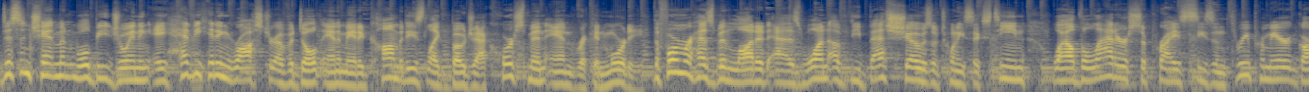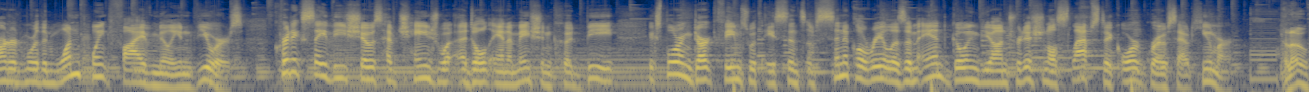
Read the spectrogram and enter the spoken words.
Disenchantment will be joining a heavy-hitting roster of adult animated comedies like BoJack Horseman and Rick and Morty. The former has been lauded as one of the best shows of 2016, while the latter surprise season 3 premiere garnered more than 1.5 million viewers. Critics say these shows have changed what adult animation could be, exploring dark themes with a sense of cynical realism and going beyond traditional slapstick or gross out humor. Hello?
